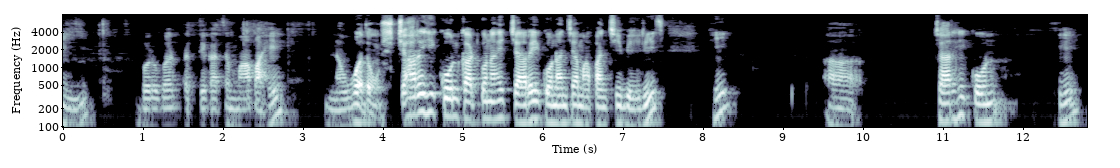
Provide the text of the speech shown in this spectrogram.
डी बरोबर प्रत्येकाचं माप आहे नव्वद अंश. चारही कोण काटकोन आहेत. चारही कोणांच्या मापांची बेरीज ही अं, चारही कोण हे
